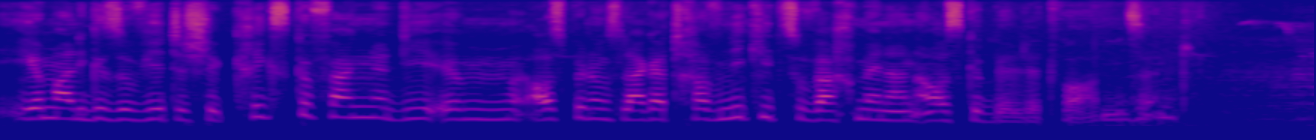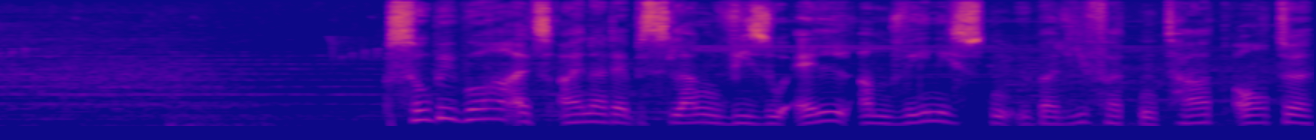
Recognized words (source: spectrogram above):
ehemalige sowjetische Kriegsgefangene, die im Ausbildungslager Travniki zu Wachmännern ausgebildet worden sind. Sobibor als einer der bislang visuell am wenigsten überlieferten Tatorte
